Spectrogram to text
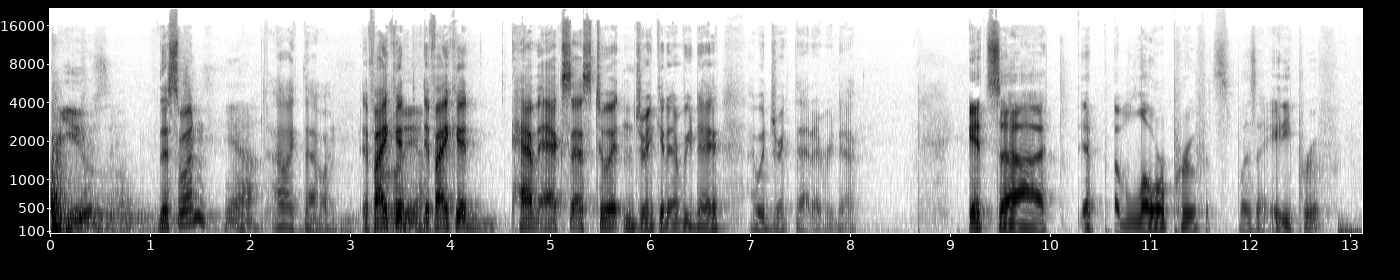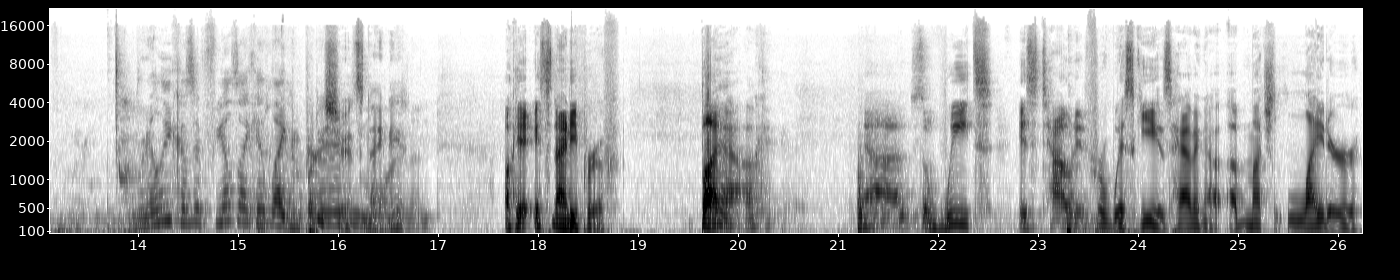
Are you? This one? Yeah. I like that one. If I could, you? if I could have access to it and drink it every day, I would drink that every day. It's uh, a, a lower proof. It's was it 80 proof? Really? Because it feels like it like. I'm pretty sure it's 90. than- Okay, it's 90 proof. But Yeah. Okay. uh, so wheat is touted for whiskey as having a, a much lighter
